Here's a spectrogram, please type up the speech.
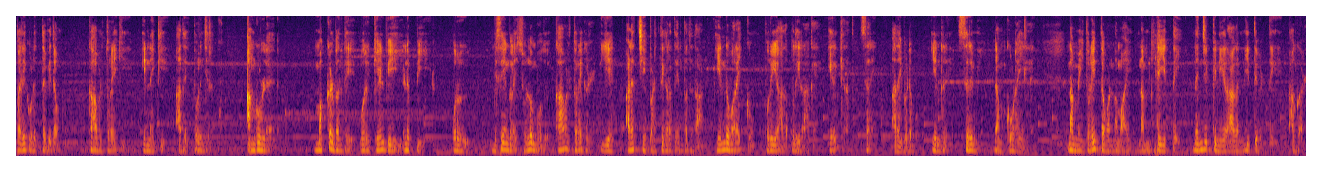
பறிகொடுத்த விதம். காவல்துறைக்கு இன்னைக்கு அது புரிஞ்சிருக்கும். அங்குள்ள மக்கள் வந்து ஒரு கேள்வியை எழுப்பி ஒரு விஷயங்களை சொல்லும்போது காவல்துறைகள் ஏன் அலட்சியப்படுத்துகிறது என்பதுதான் இன்று வரைக்கும் புரியாத புதிராக இருக்கிறது. சரி அதை விடுவோம். என்று சிறுமி நம் கூட இல்லை. நம்மை துளைத்த வண்ணமாய் நம் இதயத்தை நெஞ்சுக்கு நீராக நீத்துவிட்டு அவள்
